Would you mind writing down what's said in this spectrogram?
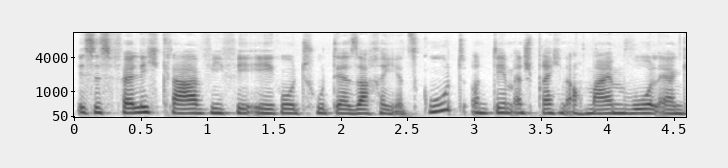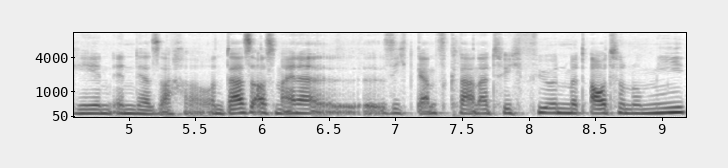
ist es völlig klar, wie viel Ego tut der Sache jetzt gut und dementsprechend auch meinem Wohlergehen in der Sache. Und das aus meiner äh, Sicht ganz klar natürlich führen mit Autonomie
